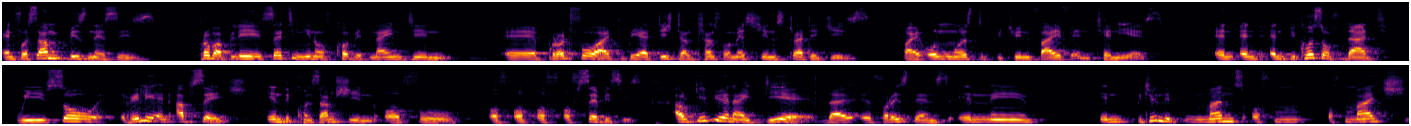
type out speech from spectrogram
And for some businesses, probably setting in of COVID 19 uh, brought forward their digital transformation strategies by almost between five and 10 years. And, and, and because of that, we saw really an upsurge in the consumption of, uh, of, of, of, of, services. I'll give you an idea that, uh, for instance, in, uh, in between the months of, of March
